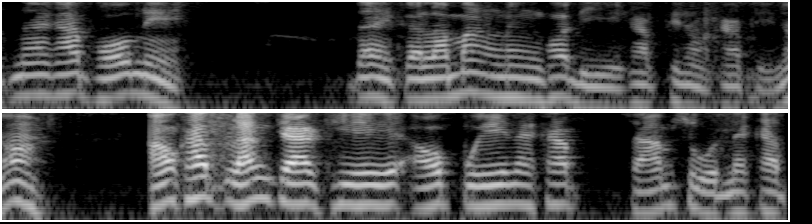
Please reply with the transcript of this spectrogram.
ตรนะครับ ผมนี่ ได้กะละมังหนึ่งพอดีครับพี่น้องครับนี่เนาะเอาครับหลังจากที่เอาปุ๋ยนะครับสามสูตรนะครับ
